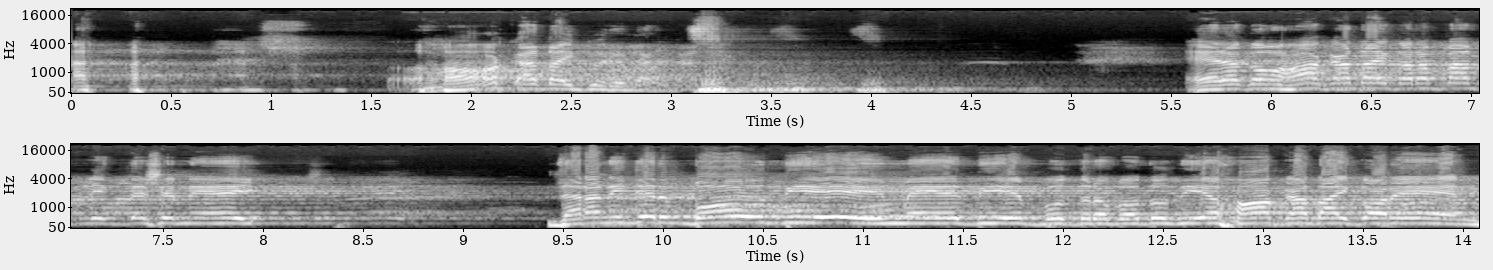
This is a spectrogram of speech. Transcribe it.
হক আদায় করে বেড়াচ্ছে এরকম হক আদায় করা পাবলিক দেশে নেই। যারা নিজের বউ দিয়ে, মেয়ে দিয়ে পুত্রবধূ দিয়ে হক আদায় করেন,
